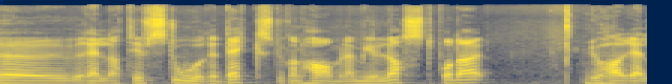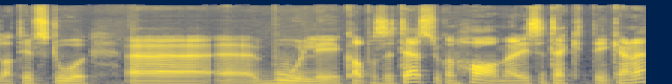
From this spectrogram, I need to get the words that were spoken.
uh, relativt store dekk, så du kan ha med deg mye last på der. Du har relativt stor eh, boligkapasitet, så du kan ha med deg disse teknikerne.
